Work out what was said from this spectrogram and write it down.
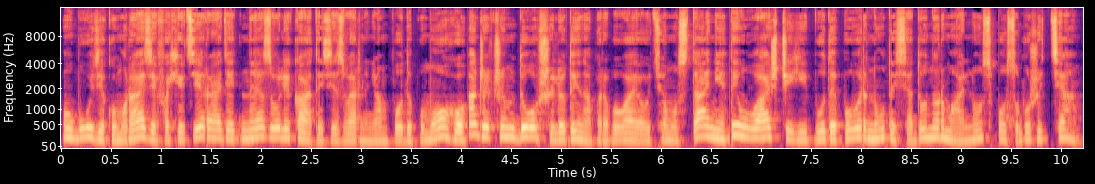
У будь-якому разі фахівці радять не зволікати зі зверненням по допомогу, адже чим довше людина перебуває у цьому стані, тим важче їй буде повернутися до нормального способу життя.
